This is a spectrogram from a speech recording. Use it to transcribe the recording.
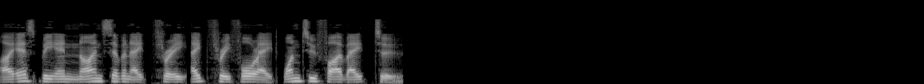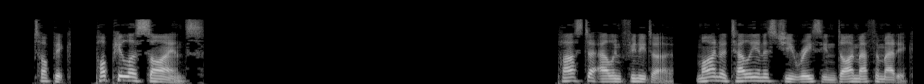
ISBN 978-3-8348-1258-2. Topic: Popular science Pasta all'infinito. Mein Italienische Reise in die Mathematik.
